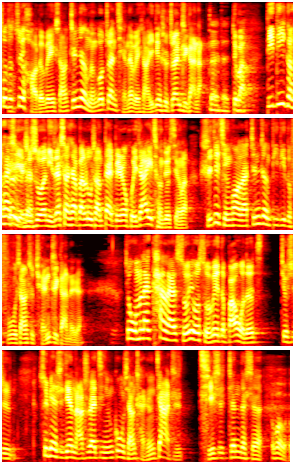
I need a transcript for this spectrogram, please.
做的最好的微商，真正能够赚钱的微商，一定是专职干的，对对对吧？滴滴刚开始也是说，你在上下班路上带别人回家一程就行了。实际情况呢，真正滴滴的服务商是全职干的人。就我们来看来，所有所谓的把我的就是碎片时间拿出来进行共享，产生价值，其实真的是不不不，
